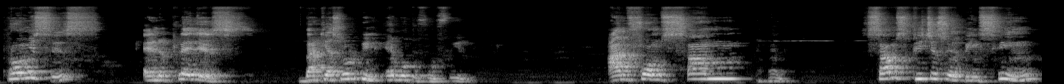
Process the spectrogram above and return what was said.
promises and pledges that he has not been able to fulfill. And from some some speeches we have been seeing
